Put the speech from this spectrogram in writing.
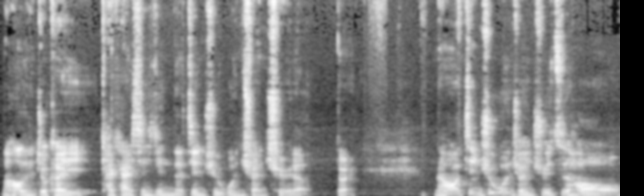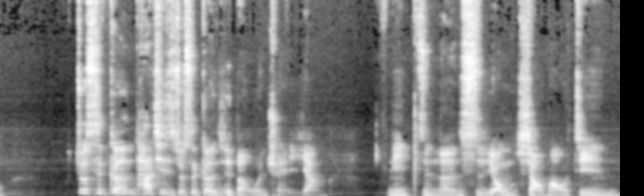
然后你就可以开开心心的进去温泉区了。对，然后进去温泉区之后，就是跟它其实就是跟日本温泉一样，你只能使用小毛巾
